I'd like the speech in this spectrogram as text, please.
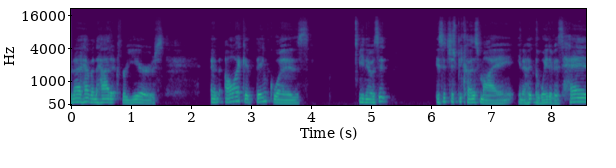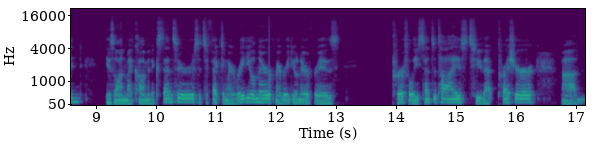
And I haven't had it for years. And all I could think was, you know, is it is it just because my, you know, the weight of his head is on my common extensors? It's affecting my radial nerve. My radial nerve is peripherally sensitized to that pressure. Um,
